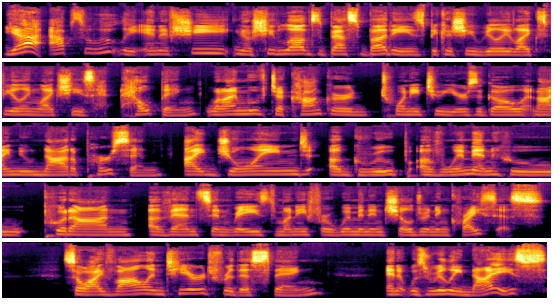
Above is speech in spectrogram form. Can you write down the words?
Yeah, absolutely. And if she, you know, she loves best buddies because she really likes feeling like she's helping. When I moved to Concord 22 years ago and I knew not a person, I joined a group of women who put on events and raised money for women and children in crisis. So I volunteered for this thing and it was really nice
